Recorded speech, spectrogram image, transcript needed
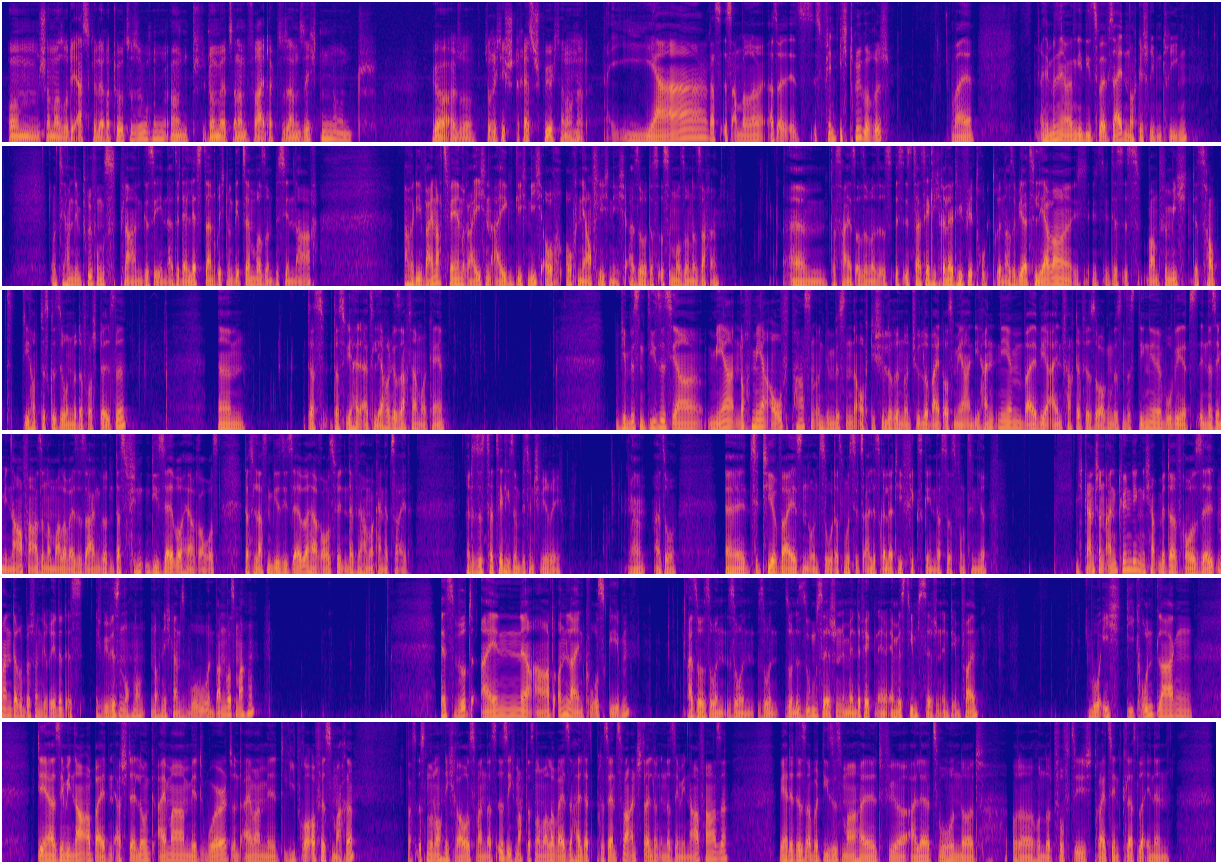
um schon mal so die erste Literatur zu suchen. Und die tun wir jetzt dann am Freitag zusammen sichten. Und ja, also so richtig Stress spüre ich da noch nicht. Ja, das ist aber, also es, es finde ich trügerisch, weil sie müssen ja irgendwie die zwölf Seiten noch geschrieben kriegen. und sie haben den Prüfungsplan gesehen. Also der lässt dann Richtung Dezember so ein bisschen nach. Aber die Weihnachtsferien reichen eigentlich nicht, auch, auch nervlich nicht. Also das ist immer so eine Sache. Ähm, das heißt also, es ist, es ist, tatsächlich relativ viel Druck drin. Also wir als Lehrer, ich, das ist, war für mich das Haupt, die Hauptdiskussion mit der Frau Stölzel, ähm, dass, dass wir halt als Lehrer gesagt haben, okay, wir müssen dieses Jahr mehr, noch mehr aufpassen und wir müssen auch die Schülerinnen und Schüler weitaus mehr an die Hand nehmen, weil wir einfach dafür sorgen müssen, dass Dinge, wo wir jetzt in der Seminarphase normalerweise sagen würden, das finden die selber heraus, das lassen wir sie selber herausfinden, dafür haben wir keine Zeit. Und das ist tatsächlich so ein bisschen schwierig. Ja, also äh, Zitierweisen und so, das muss jetzt alles relativ fix gehen, dass das funktioniert. Ich kann schon ankündigen, ich habe mit der Frau Seltmann darüber schon geredet. Es, wir wissen noch, noch, noch nicht ganz, wo und wann wir es machen. Es wird eine Art Online-Kurs geben. Also so, ein, so, ein, so, ein, so eine Zoom-Session, im Endeffekt eine MS Teams-Session in dem Fall, wo ich die Grundlagen der Seminararbeitenerstellung einmal mit Word und einmal mit LibreOffice mache das ist nur noch nicht raus, wann das ist. Ich mache das normalerweise halt als Präsenzveranstaltung in der Seminarphase, werde das aber dieses Mal halt für alle 200 oder 150 13-KlässlerInnen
